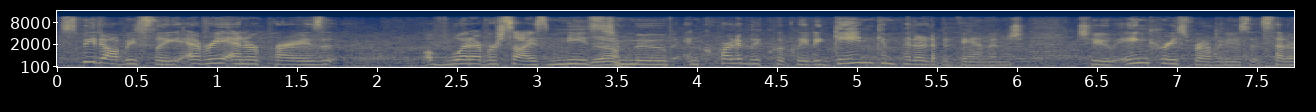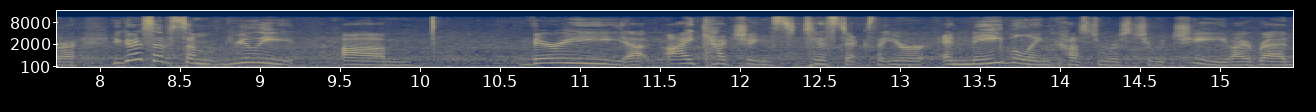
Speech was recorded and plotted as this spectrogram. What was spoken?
speed obviously, every enterprise of whatever size needs Yeah. to move incredibly quickly to gain competitive advantage, to increase revenues, et cetera. You guys have some really um, very uh, eye-catching statistics that you're enabling customers to achieve. I read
